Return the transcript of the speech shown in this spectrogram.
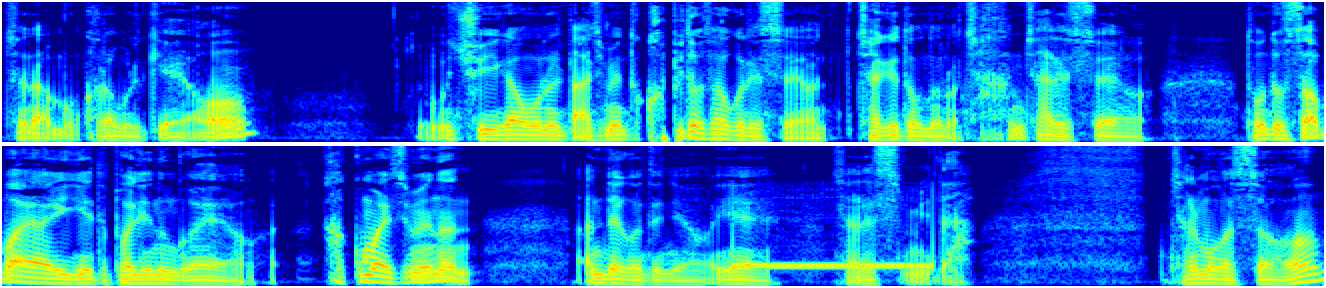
전화 한번 걸어볼게요. 주희가 오늘 아침에 또 커피도 사고 그랬어요. 자기 돈으로 참 잘했어요. 돈도 써봐야 이게 벌리는 거예요. 갖고만 있으면은 안 되거든요. 예, 잘했습니다. 잘 먹었어.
